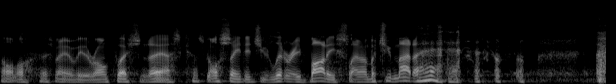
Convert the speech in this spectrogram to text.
I don't know, this may be the wrong question to ask. I was going to say, did you literally body slam them? But you might have had.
